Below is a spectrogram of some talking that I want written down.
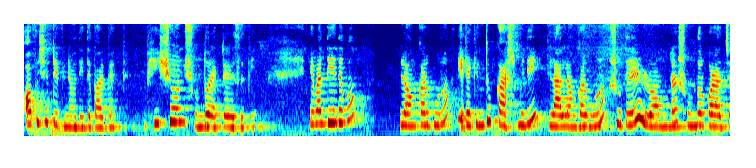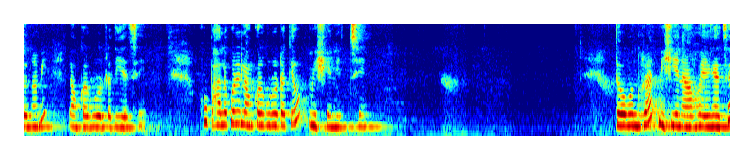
অফিসের টিফিনেও দিতে পারবে। ভীষণ সুন্দর একটা রেসিপি এবার দিয়ে দেবো লঙ্কার গুঁড়ো। এটা কিন্তু কাশ্মীরি লাল লঙ্কার গুঁড়ো। এর রঙটা সুন্দর করার জন্য আমি লঙ্কার গুঁড়োটা দিয়েছি। খুব ভালো করে লঙ্কার গুঁড়োটাকেও মিশিয়ে নিচ্ছি। তো বন্ধুরা, মিশিয়ে নেওয়া হয়ে গেছে।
